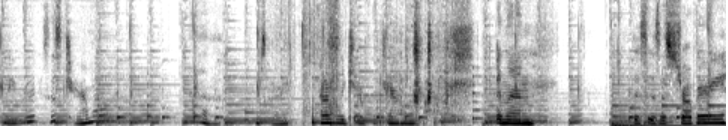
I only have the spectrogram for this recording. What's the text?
flavor? Is this caramel? Yeah, I'm sorry. I don't really care for caramel. And then this is a strawberry.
